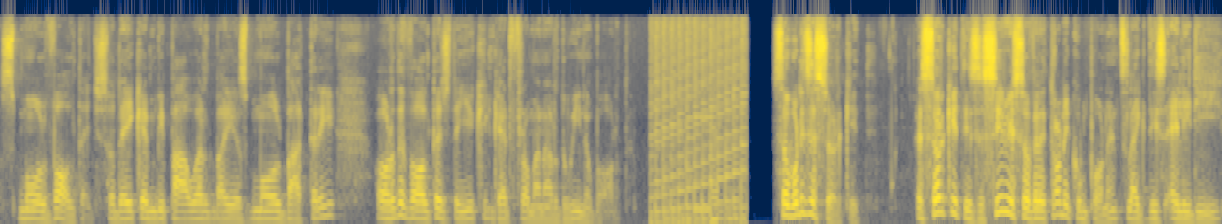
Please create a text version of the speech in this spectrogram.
small voltage. So they can be powered by a small battery or the voltage that you can get from an Arduino board. So what is a circuit? A circuit is a series of electronic components like this LED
